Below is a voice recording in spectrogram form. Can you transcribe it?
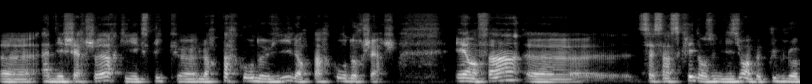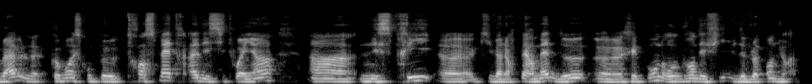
à des chercheurs qui expliquent leur parcours de vie, leur parcours de recherche. Et enfin, ça s'inscrit dans une vision un peu plus globale. Comment est-ce qu'on peut transmettre à des citoyens un esprit qui va leur permettre de répondre aux grands défis du développement durable?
